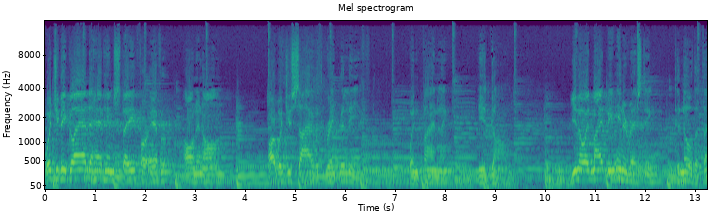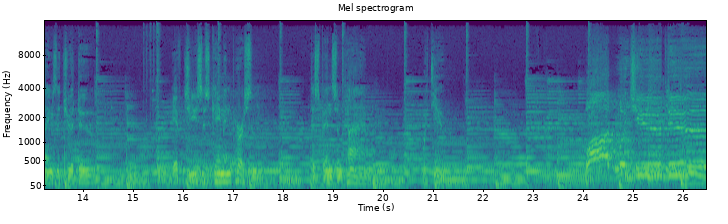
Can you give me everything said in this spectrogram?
Would you be glad to have him stay forever on and on? Or would you sigh with great relief when finally he had gone. You know, it might be interesting to know the things that you would do if Jesus came in person to spend some time with you. What would you do?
